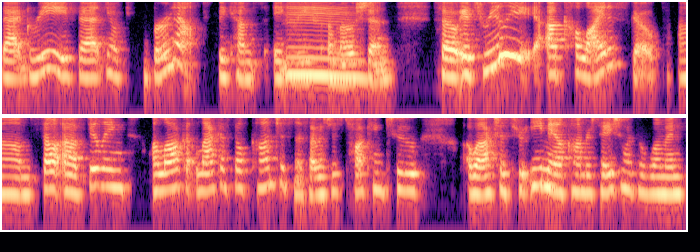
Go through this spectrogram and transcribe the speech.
that grief that, you know, burnout becomes a grief mm. emotion. So it's really a kaleidoscope, um, so, uh, feeling a lack, lack of self-consciousness. I was just talking to well, actually through email conversation with a woman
